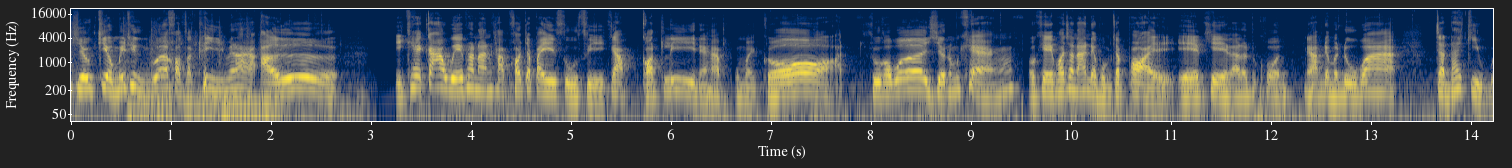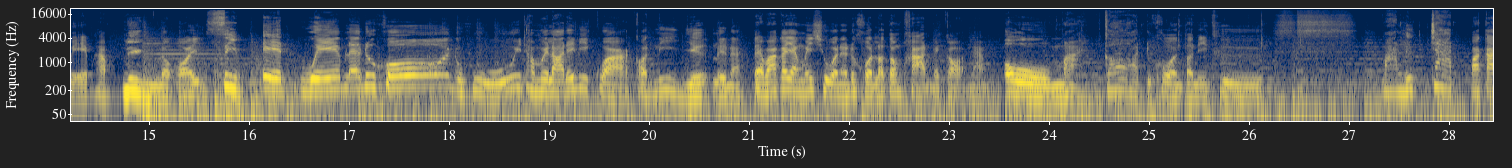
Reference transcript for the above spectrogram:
เขียวเกี่ยวไม่ถึงด้วยขอสักทีไม่ได้ เออ อีกแค่ 9 เวฟเท่านั้นครับ เขาจะไปสู่สีกับกอตลี่นะครับ โอ้ my god ซูคาเวอร์เขียวน้ำแข็ง โอเค เพราะฉะนั้นเดี๋ยวผมจะปล่อย AFK แล้วนะทุกคนนะครับ เดี๋ยวมาดูว่าจะได้กี่เวฟครับ 111 เวฟแล้วทุกคน โอ้โหทำเวลาได้ดีกว่ากอตลี่เยอะเลยนะ แต่ว่าก็ยังไม่ชัวร์นะทุกคน เราต้องผ่านไปก่อนนะ โอ้ my god ทุกคน ตอนนี้คือ มาลึกจัด มาไกล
